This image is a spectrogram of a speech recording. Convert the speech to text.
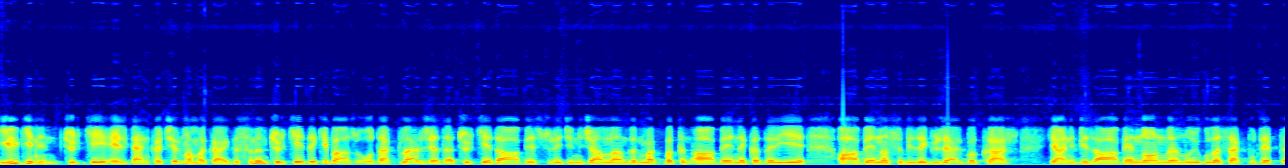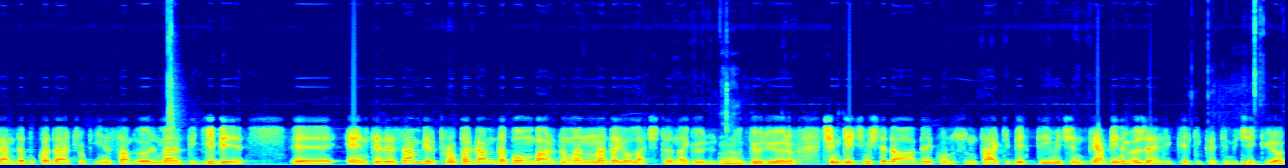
ilginin Türkiye'yi elden kaçırmama kaygısının Türkiye'deki bazı odaklarca da Türkiye'de AB sürecini canlandırmak bakın AB ne kadar iyi AB nasıl bize güzel bakar yani biz AB normlarını uygulasak bu depremde bu kadar çok insan ölmezdi gibi e, enteresan bir propaganda bombardımanına da yol açtığına gör- görüyorum. Şimdi geçmişte de AB konusunu takip ettiğim için yani benim özellikle dikkatimi çekiyor.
